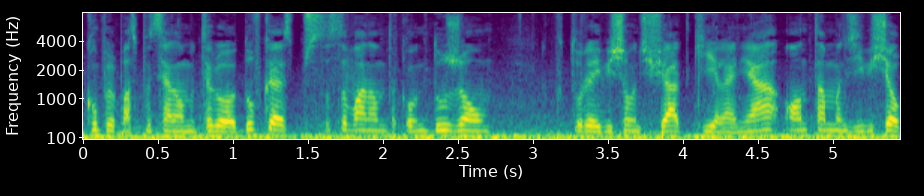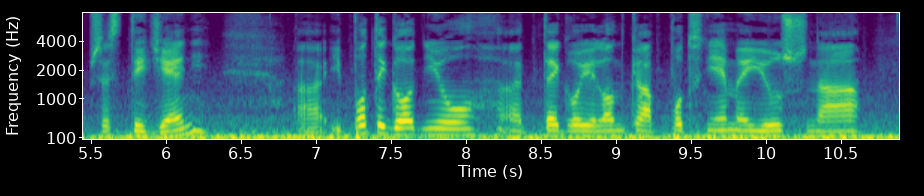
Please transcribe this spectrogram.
Kumpel ma specjalną tego lodówkę, jest przystosowaną taką dużą, w której wiszą ćwiartki jelenia. On tam będzie wisiał przez tydzień i po tygodniu tego jelonka potniemy już na E,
